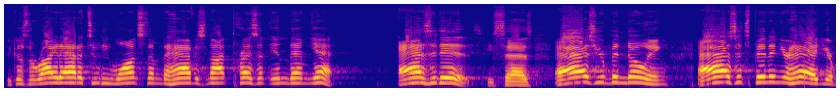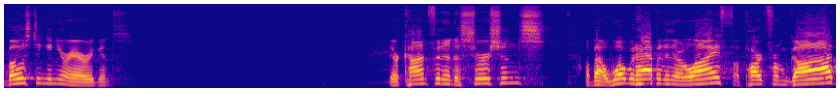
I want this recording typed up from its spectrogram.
because the right attitude he wants them to have is not present in them yet. As it is, he says, as you've been doing, as it's been in your head, you're boasting in your arrogance. Their confident assertions about what would happen in their life apart from God,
